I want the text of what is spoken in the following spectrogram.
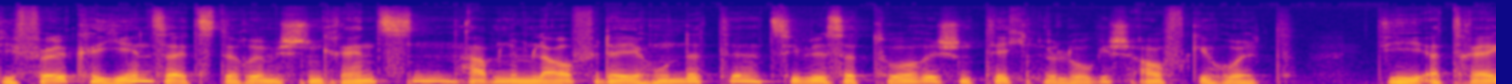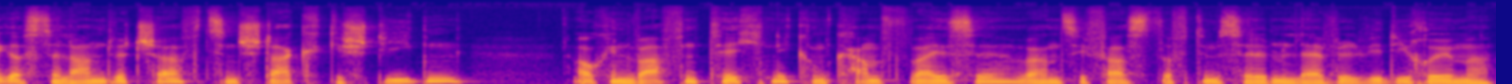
Die Völker jenseits der römischen Grenzen haben im Laufe der Jahrhunderte zivilisatorisch und technologisch aufgeholt. Die Erträge aus der Landwirtschaft sind stark gestiegen auch in Waffentechnik und Kampfweise waren sie fast auf demselben Level wie die Römer,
